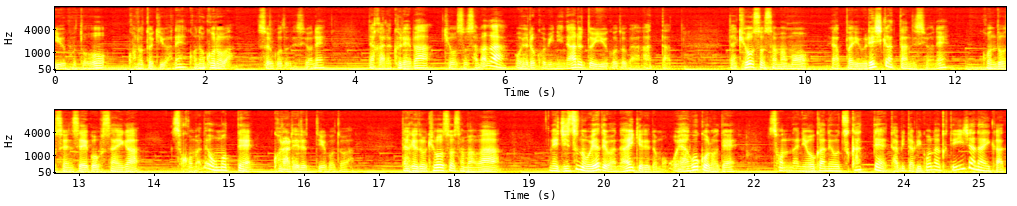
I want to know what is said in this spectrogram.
いうことをこの時はねこの頃はそういうことですよね。だから来れば教祖様がお喜びになるということがあった。だ教祖様もやっぱり嬉しかったんですよね。近藤先生ご夫妻がそこまで思って来られるっていうことは。だけど教祖様はね、実の親ではないけれども親心でそんなにお金を使ってたびたび来なくていいじゃないか。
